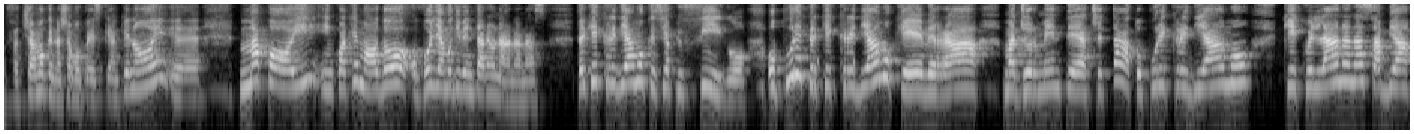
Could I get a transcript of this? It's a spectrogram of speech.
facciamo che nasciamo pesche anche noi, eh, ma poi in qualche modo vogliamo diventare un ananas perché crediamo che sia più figo, oppure perché crediamo che verrà maggiormente accettato, oppure crediamo che quell'ananas abbia,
